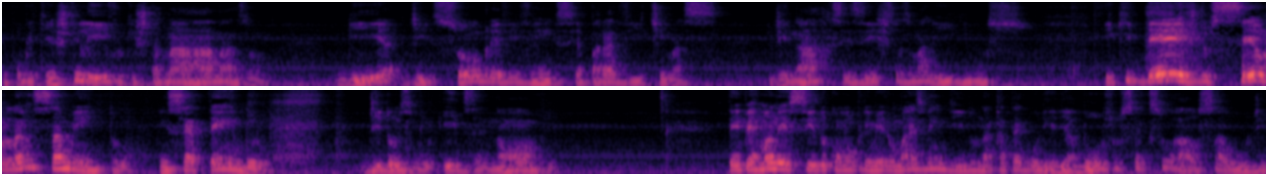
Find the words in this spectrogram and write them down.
eu publiquei este livro que está na Amazon, Guia de Sobrevivência para Vítimas de Narcisistas Malignos, e que desde o seu lançamento em setembro de 2019 tem permanecido como o primeiro mais vendido na categoria de abuso sexual, saúde,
